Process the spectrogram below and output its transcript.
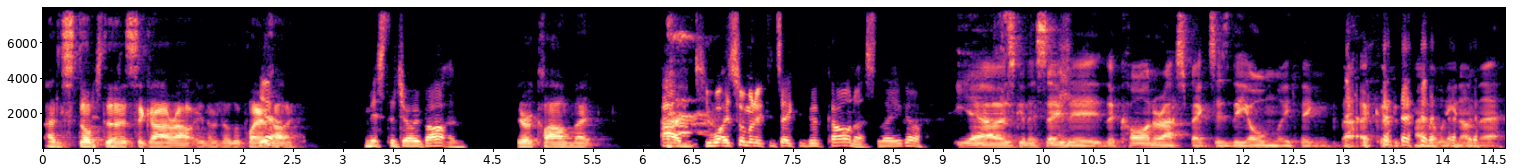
and stubbed a cigar out in another player's Yeah. eye. Mr. Joey Barton. You're a clown, mate. And you wanted someone who can take a good corner, so there you go. Yeah, I was going to say the, the corner aspect is the only thing that I could kind of lean on there.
